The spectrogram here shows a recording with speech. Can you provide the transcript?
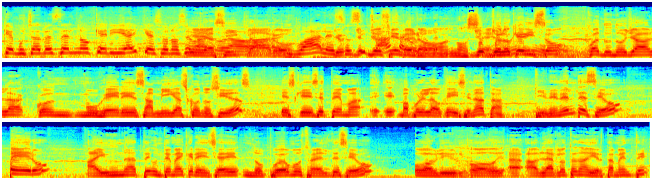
Que muchas veces él no quería y que eso no se Y ella sí, valoraba claro. igual, eso Yo- sí yo- yo pasa. siento- yo creo pero que- no Yo, sé. yo lo que he visto cuando uno ya habla con mujeres, amigas conocidas, es que ese tema eh, eh, va por el lado que dice Nata. Tienen el deseo, pero hay una un tema de creencia de no puedo mostrar el deseo o, abrir, o a- hablarlo tan abiertamente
